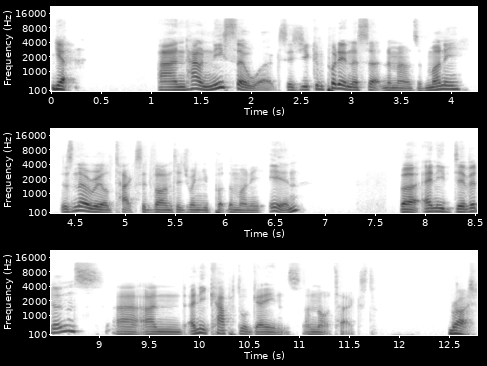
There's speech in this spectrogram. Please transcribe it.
Yeah. And how NISA works is you can put in a certain amount of money. There's no real tax advantage when you put the money in, but any dividends uh, and any capital gains are not taxed. Right.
